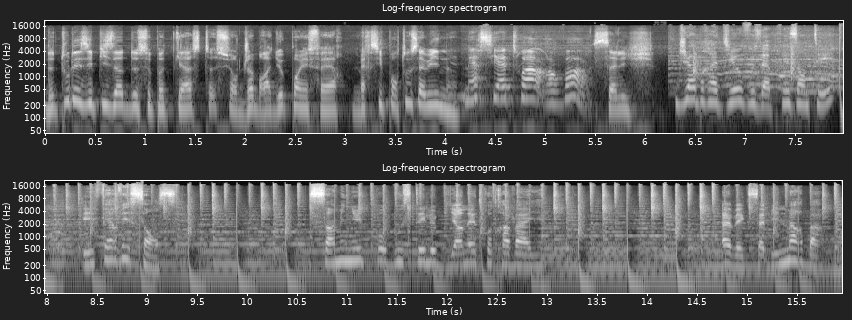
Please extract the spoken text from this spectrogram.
de tous les épisodes de ce podcast sur jobradio.fr. Merci pour tout Sabine. Merci à toi, au revoir. Salut. Job Radio vous a présenté Effervescence 5 minutes pour booster le bien-être au travail. Avec Sabine Marbat.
